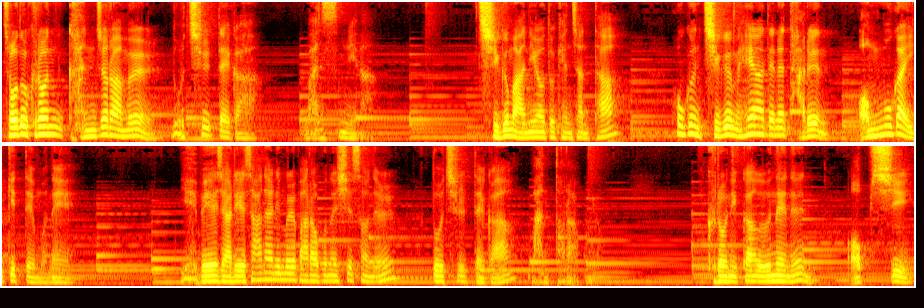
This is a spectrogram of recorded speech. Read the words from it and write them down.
저도 그런 간절함을 놓칠 때가 많습니다. 지금 아니어도 괜찮다? 혹은 지금 해야 되는 다른 업무가 있기 때문에 예배의 자리에서 하나님을 바라보는 시선을 놓칠 때가 많더라고요. 그러니까 은혜는 없이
